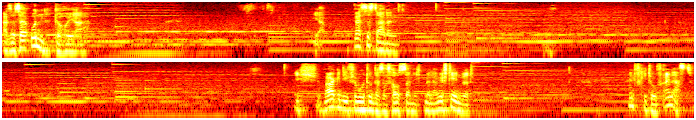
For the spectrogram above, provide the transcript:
Also ist er ungeheuer. Ja. Was ist da denn? Ich wage die Vermutung, dass das Haus da nicht mehr lange stehen wird. Ein Friedhof, ein Ast.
